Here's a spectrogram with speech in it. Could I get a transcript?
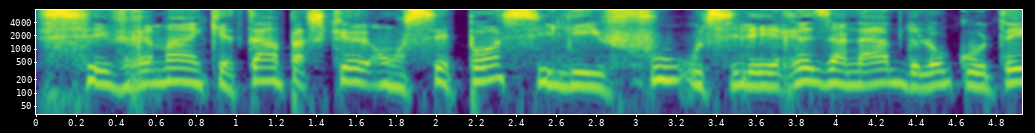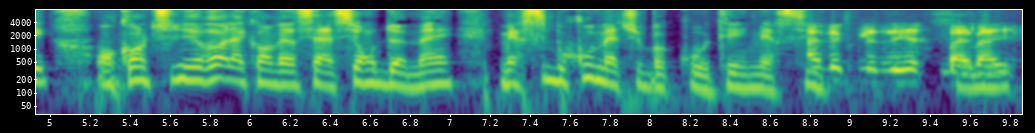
C'est vraiment inquiétant parce que on ne sait pas s'il est fou ou s'il est raisonnable de l'autre côté. On continuera la conversation demain. Merci beaucoup, Mathieu Bocoté. Merci. Avec plaisir. Bye bye.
